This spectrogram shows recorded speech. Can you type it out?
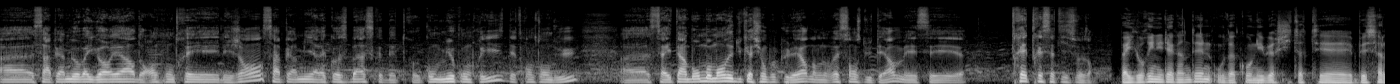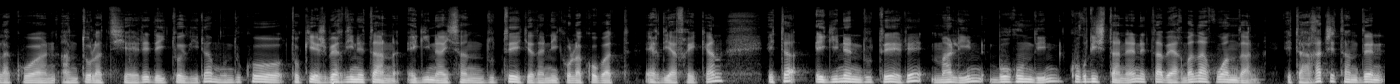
Euh, ça a permis aux Baïgoriards de rencontrer les gens, ça a permis à la cause basque d'être mieux comprise, d'être entendue. Euh, ça a été un bon moment d'éducation populaire dans le vrai sens du terme, et très très satisfaisant. Baigorin iraganden udako unibertsitate bezalakoan antolatzia ere deituak dira munduko toki esberdinetan egina izan dute jadanik olako bat erdi Afrikan eta eginen dute ere Malin, Burundin, Kurdistanen eta berbada Ruandan. Eta agatzetan den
